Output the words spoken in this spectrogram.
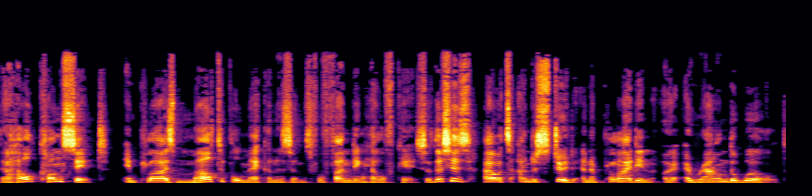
The whole concept implies multiple mechanisms for funding healthcare. So this is how it's understood and applied in uh, around the world.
